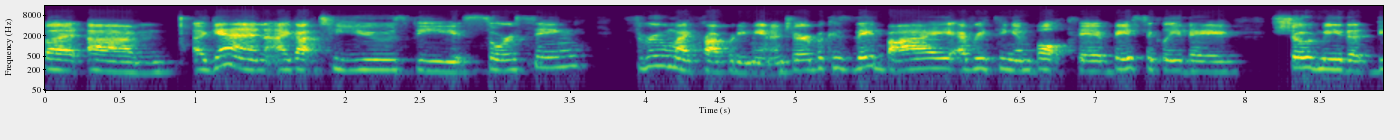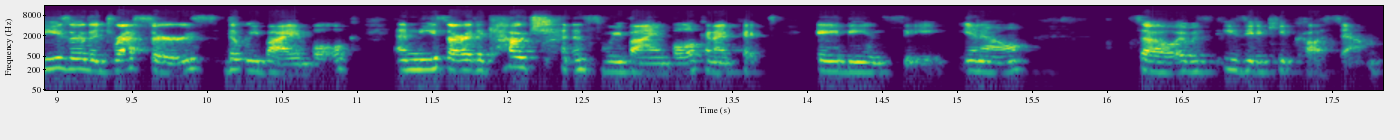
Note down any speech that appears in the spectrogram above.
But um, again, I got to use the sourcing through my property manager because they buy everything in bulk. They basically they showed me that these are the dressers that we buy in bulk and these are the couches we buy in bulk and I picked a, B, and C, you know? So it was easy to keep costs down.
